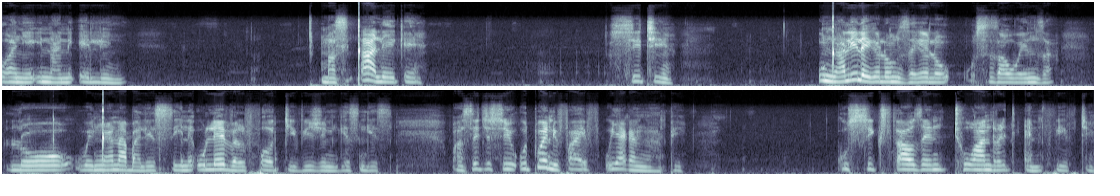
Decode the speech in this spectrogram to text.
okanye inani elinye. Masiqale ke sithi ungqalile ke lo mzekelo sizawuwenza lo wenqanaba lesine ulevel 4 division ngesingesi. Masithi si u-25 uya kangaphi? Ku-6250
